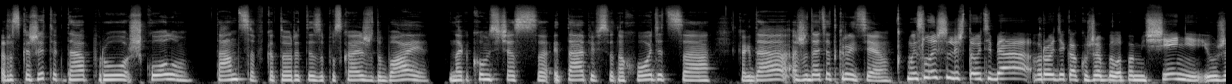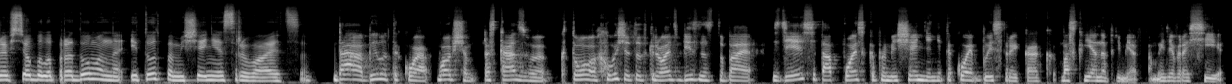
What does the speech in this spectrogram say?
Расскажи тогда про школу танцев, которые ты запускаешь в Дубае? На каком сейчас этапе все находится? Когда ожидать открытия? Мы слышали, что у тебя вроде как уже было помещение, и уже все было продумано, и тут помещение срывается. Да, было такое. В общем, рассказываю, кто хочет открывать бизнес в Дубае. Здесь этап поиска помещения не такой быстрый, как в Москве, например, там, или в России.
